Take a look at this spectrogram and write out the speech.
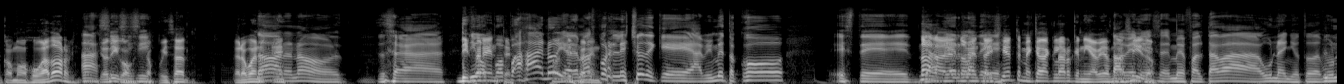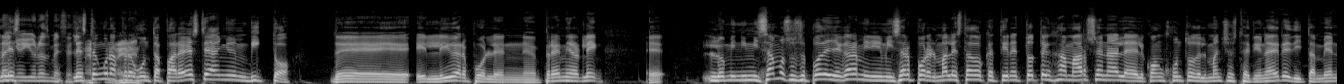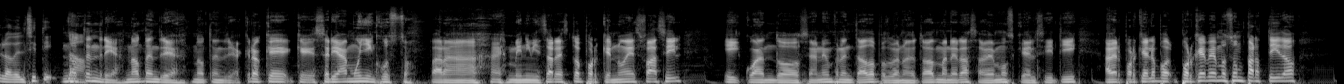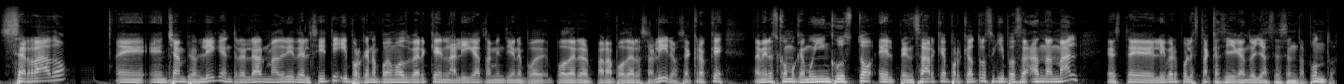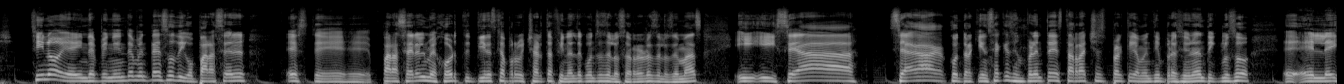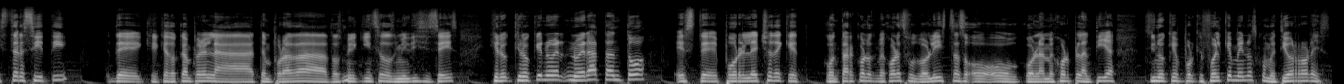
Como jugador, Ah, yo sí, digo, sí, sí. Chapuisat. Pero bueno, no, eh, no, no. O sea, digo, Diferentes. ajá, no, y además diferentes. por el hecho de que a mí me tocó este no, la del verla de- 97 me queda claro que ni habías nacido. es- me faltaba un año todavía, un Les- año y unos meses. Les tengo una Muy bien. pregunta. Para este año invicto de el Liverpool en eh, Premier League, eh, ¿lo minimizamos o se puede llegar a minimizar por el mal estado que tiene Tottenham, Arsenal, el conjunto del Manchester United y también lo del City? No, No. tendría, no tendría, no tendría. Creo que, que sería muy injusto para eh, minimizar esto porque no es fácil y cuando se han enfrentado, pues bueno, de todas maneras sabemos que el City... A ver, ¿por qué, lo- por qué vemos un partido cerrado eh, en Champions League entre el Real Madrid y el City y por qué no podemos ver que en la liga también tiene poder, para poder salir? O sea, creo que también es como que muy injusto el pensar que porque otros equipos andan mal, este Liverpool está casi llegando ya a 60 puntos. Sí, no, e independientemente de eso, digo, para ser este para ser el mejor tienes que aprovecharte a final de cuentas de los errores de los demás y, y sea sea contra quien sea que se enfrente esta racha es prácticamente impresionante incluso eh, el Leicester City de que quedó campeón en la temporada 2015-2016 creo creo que no era, no era tanto este por el hecho de que contar con los mejores futbolistas o, con la mejor plantilla sino que porque fue el que menos cometió errores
